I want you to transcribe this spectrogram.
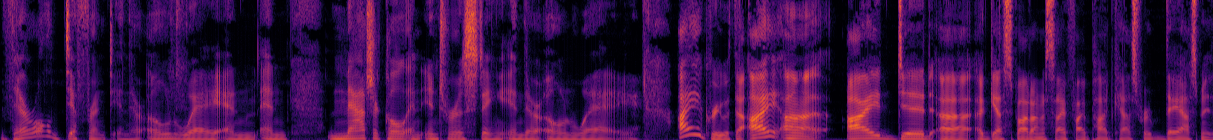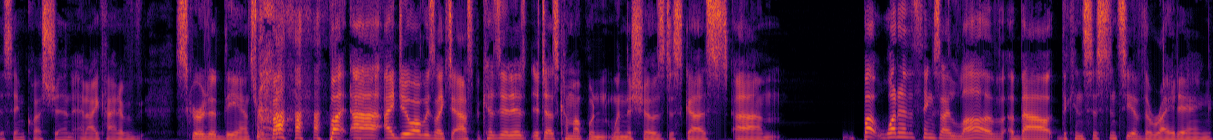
they're all different in their own way and and magical and interesting in their own way I agree with that. I uh, I did uh, a guest spot on a sci-fi podcast where they asked me the same question, and I kind of skirted the answer. But but uh, I do always like to ask because it is it does come up when when the show's discussed. Um, but one of the things I love about the consistency of the writing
